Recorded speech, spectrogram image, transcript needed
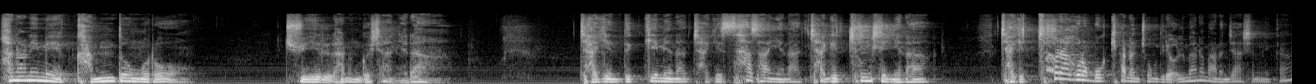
하나님의 감동으로 주의를 하는 것이 아니라 자기 느낌이나 자기 사상이나 자기 정신이나 자기 철학으로 목회하는 종들이 얼마나 많은지 아십니까?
